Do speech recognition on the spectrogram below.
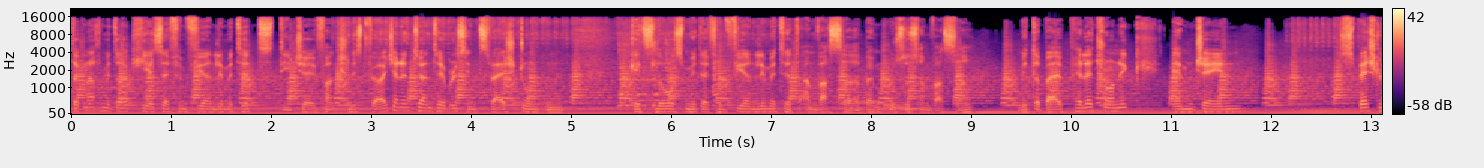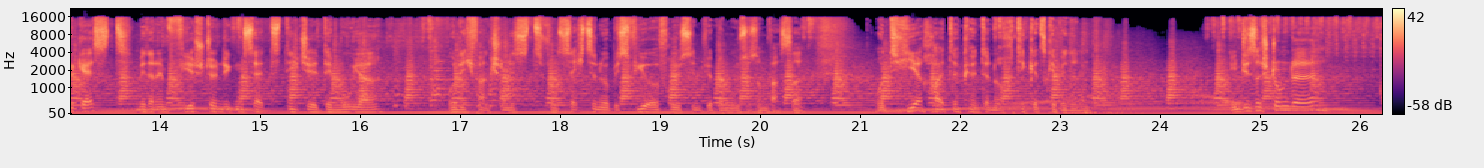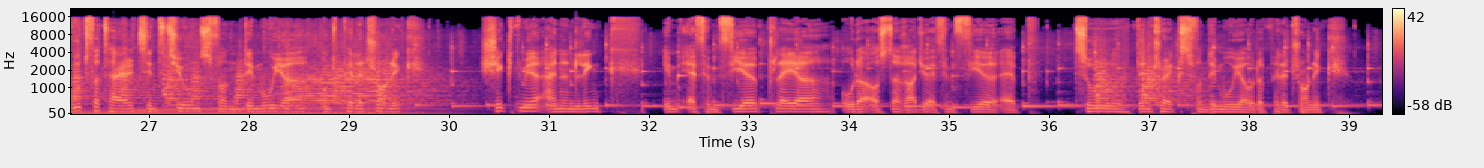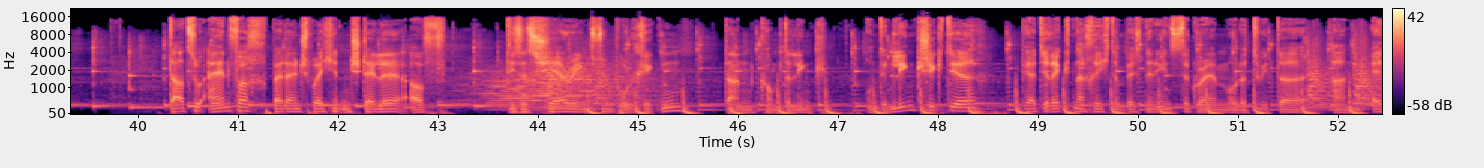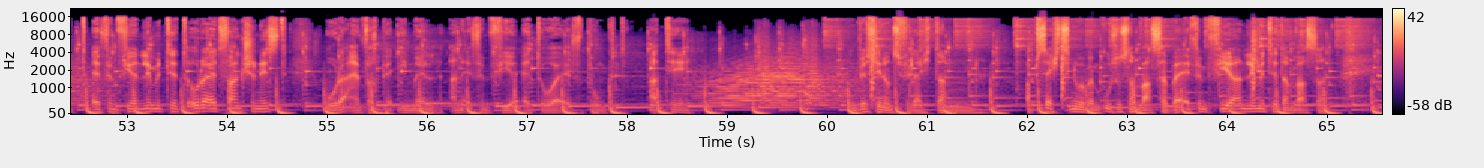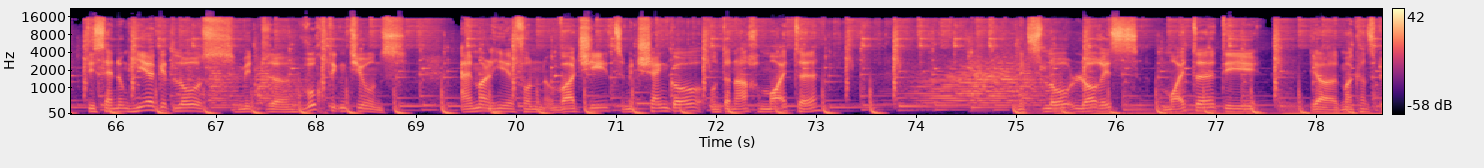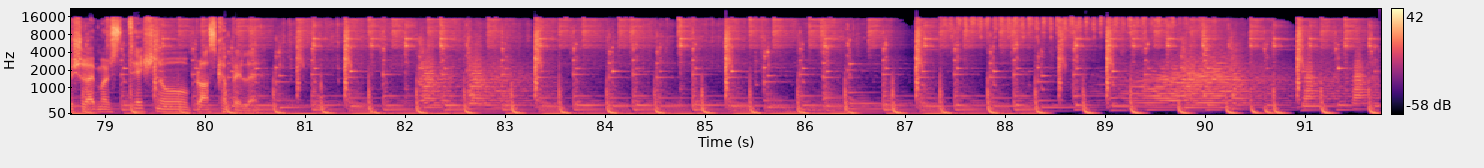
Freitagnachmittag, hier ist FM4 Unlimited. DJ Functionist für euch an den Turntables. In zwei Stunden geht's los mit FM4 Unlimited am Wasser, beim Usus am Wasser. Mit dabei Pelletronic, M. Jane, Special Guest mit einem vierstündigen Set DJ Demuya und ich Functionist. Von 16 Uhr bis 4 Uhr früh sind wir beim Usus am Wasser. Und hier heute könnt ihr noch Tickets gewinnen. In dieser Stunde gut verteilt sind Tunes von Demuya und Pelletronic. Schickt mir einen Link im FM4 Player oder aus der Radio FM4 App zu den Tracks von Demuya oder Pelletronic. Dazu einfach bei der entsprechenden Stelle auf dieses Sharing-Symbol klicken, dann kommt der Link. Und den Link schickt ihr per Direktnachricht, am besten in Instagram oder Twitter an fm4unlimited oder at functionist oder einfach per E-Mail an fm4.orf.at. Und wir sehen uns vielleicht dann ab 16 Uhr beim Usus am Wasser bei FM4 Unlimited am Wasser. Die Sendung hier geht los mit äh, wuchtigen Tunes. Einmal hier von Wajid mit Shango und danach Meute mit Slow Loris. Meute, die, ja, man kann es beschreiben als Techno-Blaskapelle. Bye.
